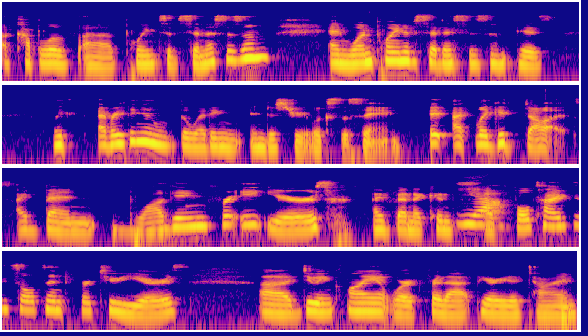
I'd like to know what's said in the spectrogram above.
a couple of uh, points of cynicism, and one point of cynicism is like everything in the wedding industry looks the same. It I, like it does. I've been blogging for eight years. I've been a, cons- Yeah. a full time consultant for two years, uh, doing client work for that period of time,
